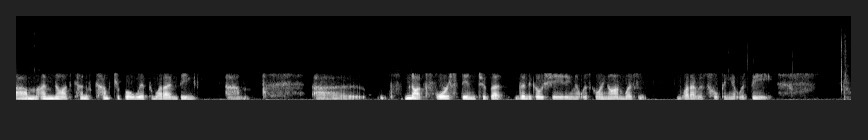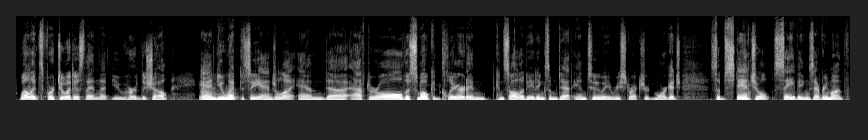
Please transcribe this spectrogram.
um, I'm not kind of comfortable with what I'm being. Um, uh, not forced into, but the negotiating that was going on wasn't what I was hoping it would be. Well, it's fortuitous then that you heard the show and you went to see Angela. And uh, after all the smoke had cleared and consolidating some debt into a restructured mortgage, substantial savings every month.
